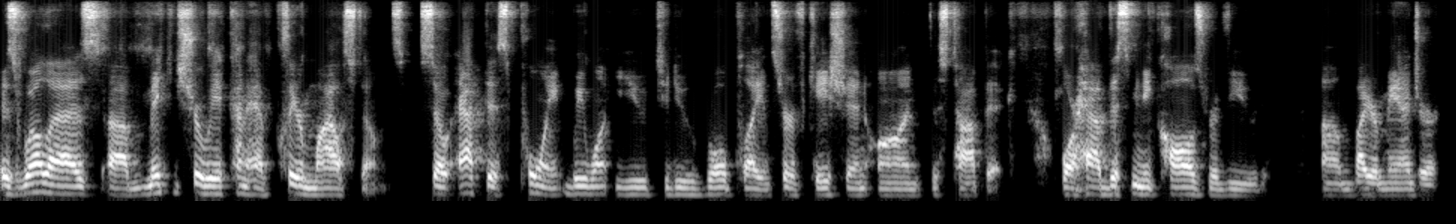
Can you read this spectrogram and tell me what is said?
as well as um, making sure we kind of have clear milestones so at this point we want you to do role play and certification on this topic or have this many calls reviewed um, by your manager.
